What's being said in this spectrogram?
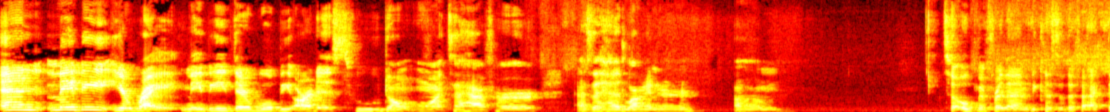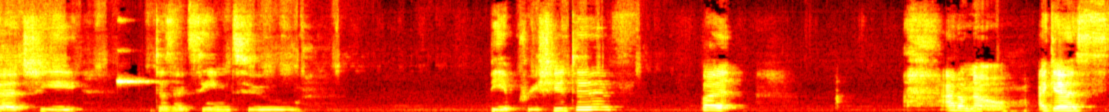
And maybe you're right. Maybe there will be artists who don't want to have her as a headliner um, to open for them because of the fact that she doesn't seem to be appreciative. But I don't know. I guess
